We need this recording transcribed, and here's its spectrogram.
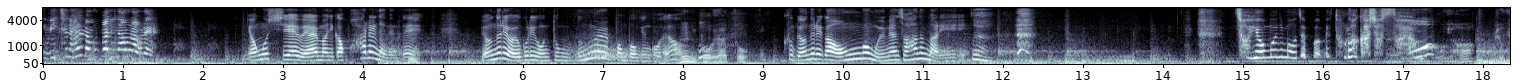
이 미친 할망구 빨리 나오라 그래 영우 씨의 외할머니가 화를 내는데 며느리 얼굴이 온통 눈물 범벅인 거예요. 응, 뭐야 또? 그 며느리가 엉엉 울면서 하는 말이 저희 어머님 어젯밤에 돌아가셨어요. 뭐야? 저기.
